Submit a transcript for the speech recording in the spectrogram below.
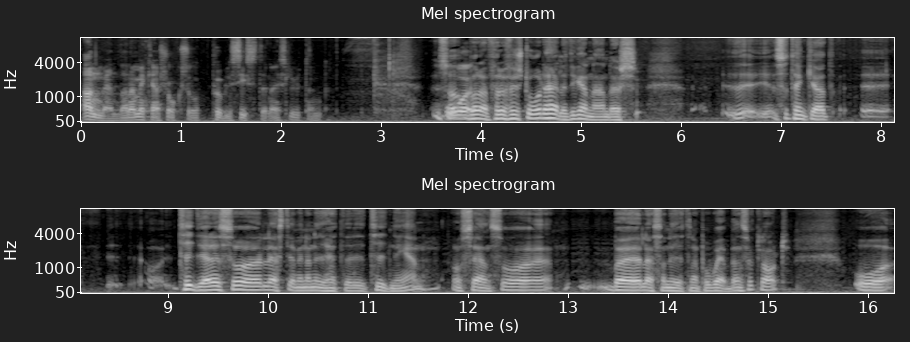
användarna men kanske också publicisterna i slutändan. Så och, bara för att förstå det här lite grann Anders så tänker jag att eh, tidigare så läste jag mina nyheter i tidningen och sen så började jag läsa nyheterna på webben såklart. Och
